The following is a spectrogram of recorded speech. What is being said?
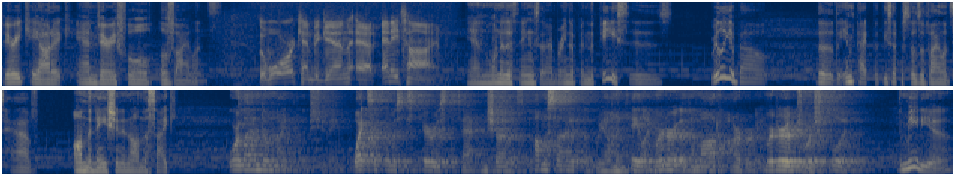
very chaotic, and very full of violence. The war can begin at any time. And one of the things that I bring up in the piece is really about the, the impact that these episodes of violence have on the nation and on the psyche. Orlando nightclub shooting, white supremacist terrorist attack in Charlottesville, homicide of Breonna Taylor, murder of Ahmaud Arbery, murder of George Floyd. The media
